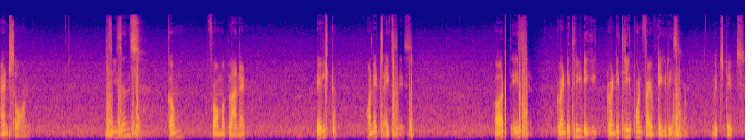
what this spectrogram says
and so on. Seasons come from a planet tilt on its axis. Earth is 23 deg- 23.5 degrees, which tips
